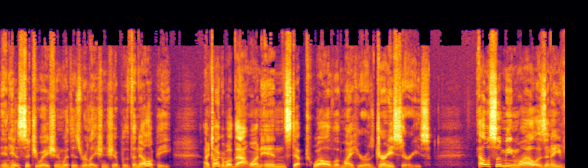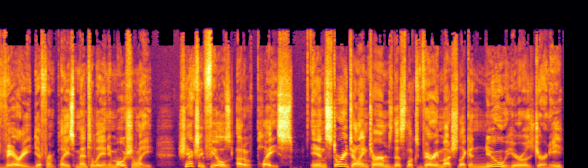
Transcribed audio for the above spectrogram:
in his situation with his relationship with Vanellope. I talk about that one in step 12 of my Hero's Journey series. Elsa, meanwhile, is in a very different place mentally and emotionally. She actually feels out of place. In storytelling terms, this looks very much like a new hero's journey,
